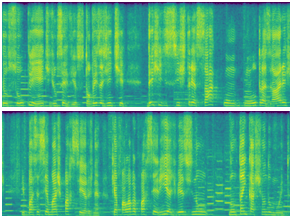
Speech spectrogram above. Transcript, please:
eu sou o cliente de um serviço. Talvez a gente deixe de se estressar com, com outras áreas e passe a ser mais parceiros, né? Porque a palavra parceria às vezes não não está encaixando muito,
